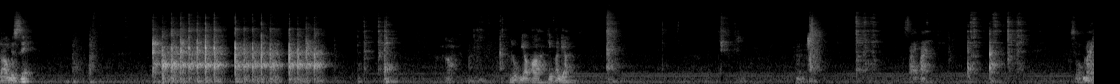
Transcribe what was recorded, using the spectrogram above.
ลองดูสิลูกเดียวพอกินคนเดียว ใส่ไปสูงใหม่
